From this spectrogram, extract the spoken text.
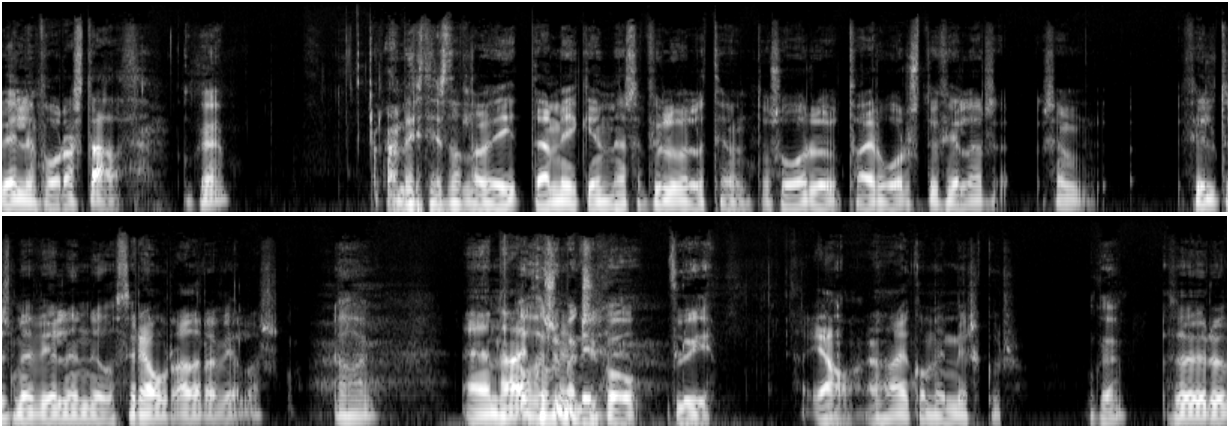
velin fór að stað. Ok, hann virtist alltaf að vita mikið um þessa fjöluvölategund og svo voru tvær orstu félagar sem fylgdust með vélinni og þrjár aðra vélar sko. já, en á þessu Mexiko flugi já, en það er komið myrkur. Ok, þau eru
